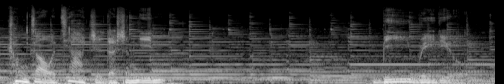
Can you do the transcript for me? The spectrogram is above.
创造价值的声音，B Radio。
